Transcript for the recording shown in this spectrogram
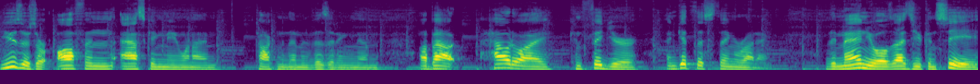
Users are often asking me when I'm talking to them and visiting them about how do I configure and get this thing running. The manuals, as you can see,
